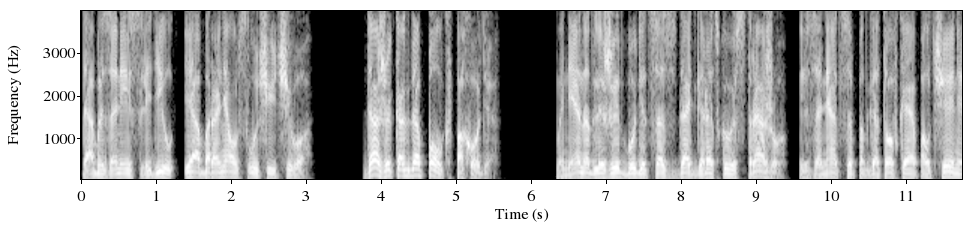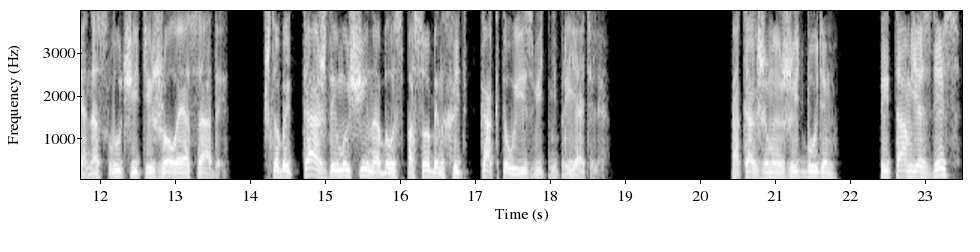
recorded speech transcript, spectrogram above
дабы за ней следил и оборонял в случае чего. Даже когда полк в походе. Мне надлежит будет создать городскую стражу и заняться подготовкой ополчения на случай тяжелой осады, чтобы каждый мужчина был способен хоть как-то уязвить неприятеля. «А как же мы жить будем? Ты там, я здесь?»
